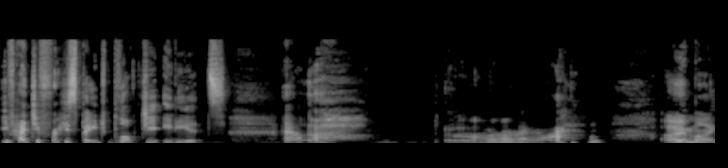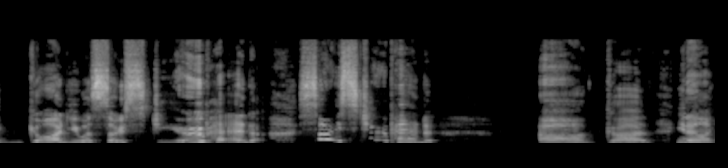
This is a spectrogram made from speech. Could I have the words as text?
You've had your free speech blocked you idiots. How oh. oh my god you are so stupid. So stupid Oh God! You know, like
